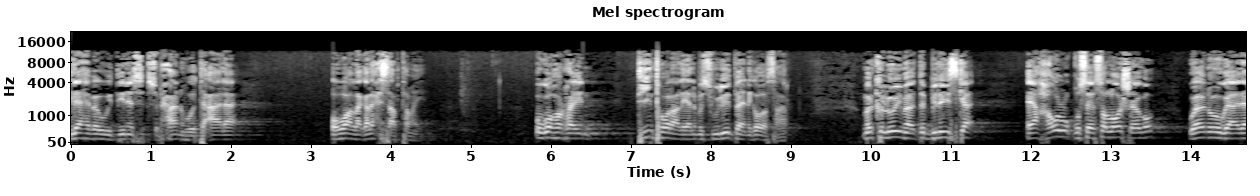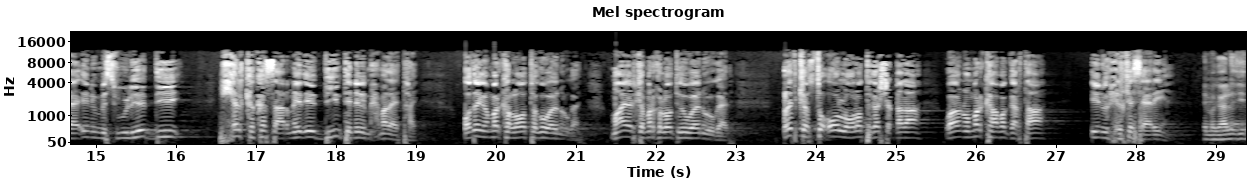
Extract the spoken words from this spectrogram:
ilaahay baa weydiinaya subxaanahu wa tacaala oo waa lagala xisaabtamaya ugu horayn diinta walaalayaal mas'uuliyad baa inaga wada saaran marka loo yimaado bilayska ee hawl qusayso loo sheego waanu ogaadaa inuu mas'uuliyaddii xilka ka saarnayd ee diinta nebi maxamed ay tahay. Odayga marka loo tago waa inu ogaada maayarka marka loo tago waa inu ogaada cid kasta oo loola taga shaqadaa waa inuu markaaba gartaa inuu xil ka saaran yahay. Magaaladii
